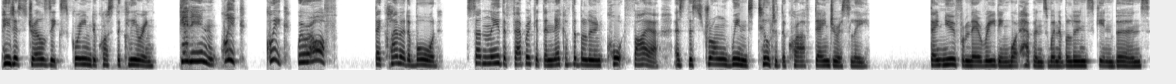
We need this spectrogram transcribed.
Peter Strelzyk screamed across the clearing, Get in! Quick! Quick! We're off! They clambered aboard. Suddenly, the fabric at the neck of the balloon caught fire as the strong wind tilted the craft dangerously. They knew from their reading what happens when a balloon skin burns.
